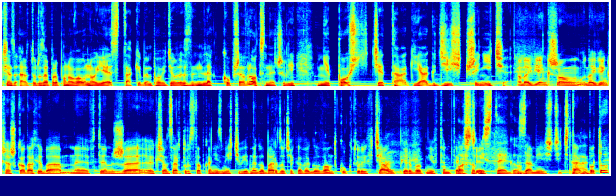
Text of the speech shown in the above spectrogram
ksiądz Artur zaproponował, no jest taki, bym powiedział, lekko przewrotny, czyli nie pośćcie tak, jak dziś czynicie. A największą, największa szkoda chyba e, w tym, że ksiądz Artur Stopka nie zmieścił jednego bardzo ciekawego wątku, który chciał pierwotnie w tym tekście Osobistego. zamieścić. Tak, tak bo to,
